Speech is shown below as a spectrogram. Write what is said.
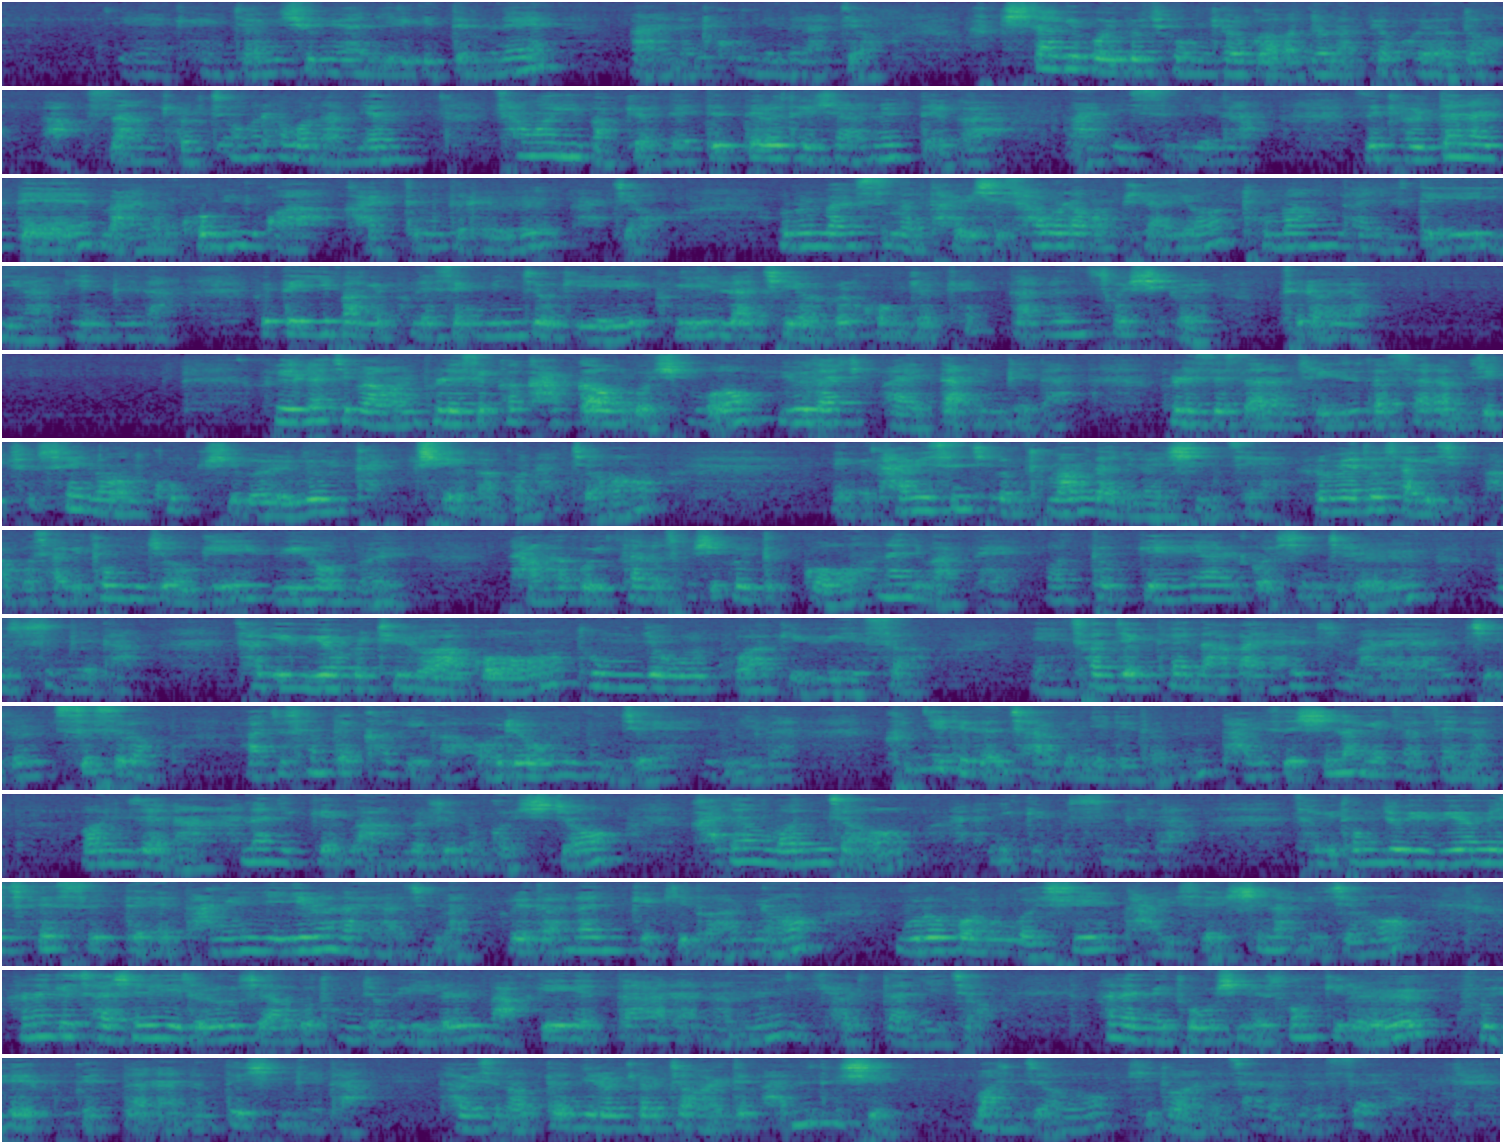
예, 굉장히 중요한 일이기 때문에 많은 고민을 하죠. 확실하게 보이고 좋은 결과가 눈앞에 보여도 막상 결정을 하고 나면 상황이 바뀌어 내 뜻대로 되지 않을 때가 많이 있습니다. 그래서 결단할 때 많은 고민과 갈등들을 하죠. 오늘 말씀은 다윗이 사울왕을 피하여 도망 다닐 때의 이야기입니다. 그때 이방의 블레셋 민족이 그 일라 지역을 공격했다는 소식을 들어요. 그 일라 지방은 블레셋과 가까운 곳이고 유다 지파의 땅입니다. 블레셋 사람들이 유다 사람들이 추수해 놓은 곡식을 늘 탈취해 가곤 하죠. 네, 다윗은 지금 도망 다니는 신세. 그럼에도 자기 집하고 자기 동족이 위험을 당하고 있다는 소식을 듣고 하나님 앞에 어떻게 해야 할 것인지를 묻습니다. 자기 위협을 뒤로하고 동족을 구하기 위해서 예, 전쟁터에 나가야 할지 말아야 할지를 스스로 아주 선택하기가 어려운 문제입니다. 큰 일이든 작은 일이든 다윗의 신앙의 자세는 언제나 하나님께 마음을 두는 것이죠. 가장 먼저 하나님께 묻습니다. 자기 동족이 위험에 처했을 때 당연히 일어나야 하지만 그래도 하나님께 기도하며 물어보는 것이 다윗의 신앙이죠. 하나님께 자신의 일을 의지하고 동족의 일을 맡기겠다라는 결단이죠. 하나님의 도우심의 손길을 구해보겠다라는 뜻입니다. 다윗은 어떤 일을 결정할 때 반드시 먼저 기도하는 사람이었어요.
